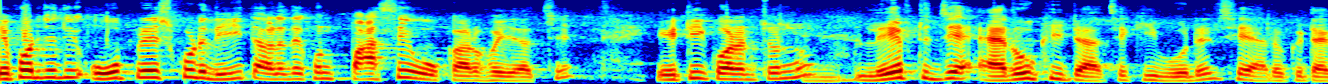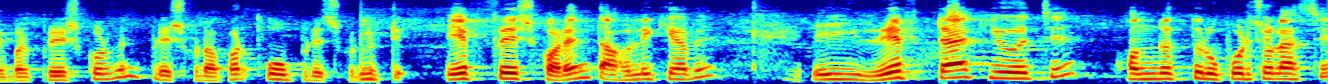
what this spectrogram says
এরপর যদি ও প্রেস করে দিই, তাহলে দেখুন পাশে ওকার হয়ে যাচ্ছে। এটি করার জন্য লেফট যে অ্যারো কিটা আছে কিবোর্ডের সেই অ্যারো কিটা একবার প্রেস করবেন। প্রেস করার পর ও প্রেস করবেন। এফ প্রেস করেন, তাহলে কি হবে? এই রেফটা কি হচ্ছে? খন্দক্তর উপর চলে আসছে।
